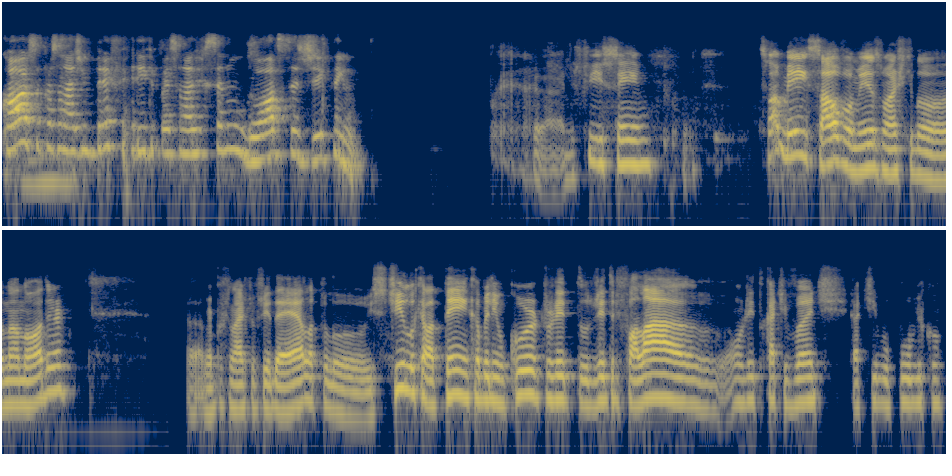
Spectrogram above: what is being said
qual é o seu personagem preferido e personagem que você não gosta de jeito nenhum? É difícil, hein? Só amei salva mesmo, acho que no, na Another. A minha personagem preferida é ela, pelo estilo que ela tem, cabelinho curto, o jeito, o jeito de falar, um jeito cativante, cativa o público.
